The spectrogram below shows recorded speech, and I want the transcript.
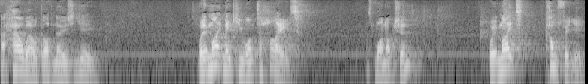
At how well God knows you. Well, it might make you want to hide. That's one option. Or it might comfort you.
